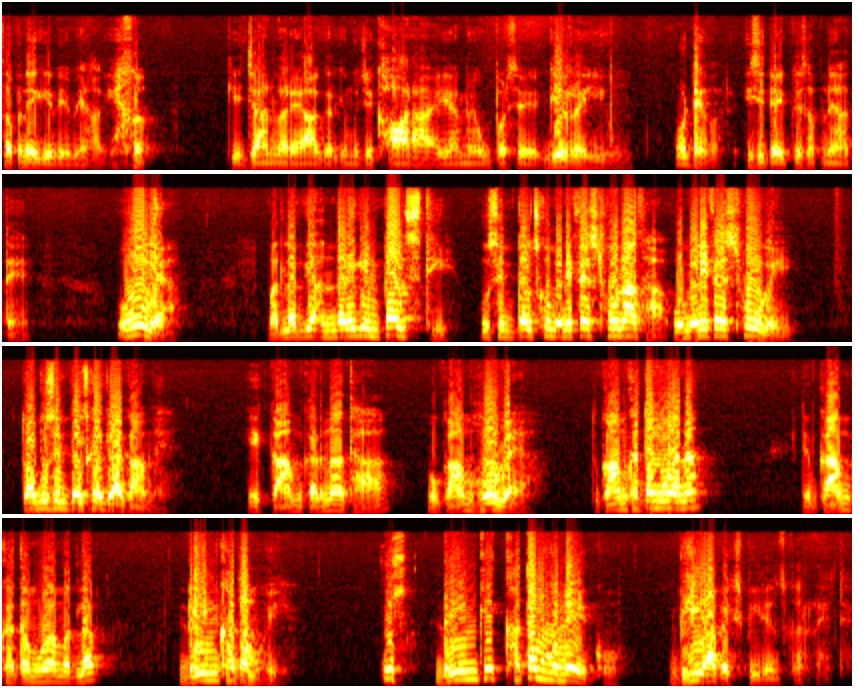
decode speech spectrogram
सपने के वे में आ गया कि जानवर है आकर के मुझे खा रहा है या मैं ऊपर से गिर रही हूँ। वट इसी टाइप के सपने आते हैं। वो हो गया। मतलब कि अंदर एक इम्पल्स थी। उस इम्पल्स को मैनिफेस्ट होना था। वो मैनिफेस्ट हो गई। तो अब उस इम्पल्स का क्या काम है? एक काम करना था, वो काम हो गया। तो काम खत्म हुआ ना? जब काम खत्म हुआ मतलब ड्रीम खत्म हुई। उस ड्रीम के खत्म होने को भी आप एक्सपीरियंस कर रहे थे।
